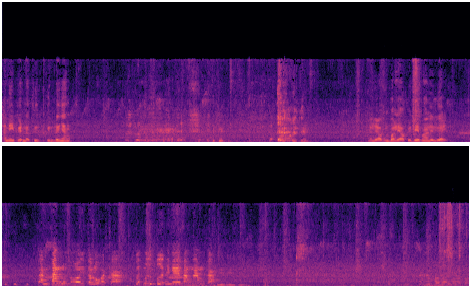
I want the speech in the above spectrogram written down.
อันนี้เป็นละถึกขึ้นหรือยังนี่นแล้วมันบ่แล้วเป็นเด้มาเรื่อยฟังฟังหลวงพ่ออยู่ตลอดค่ะเบิดมือเปิดให้แม่ฟังน้ำค่ะๆอืมอืมอืม มาหลายรอบครับ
